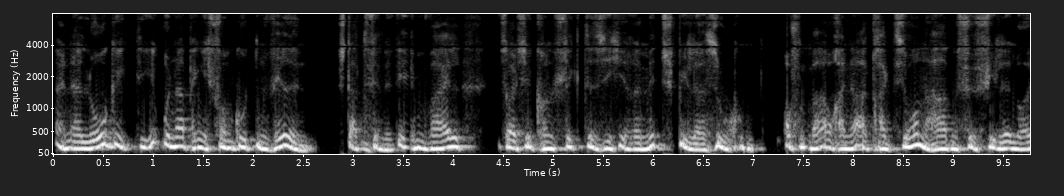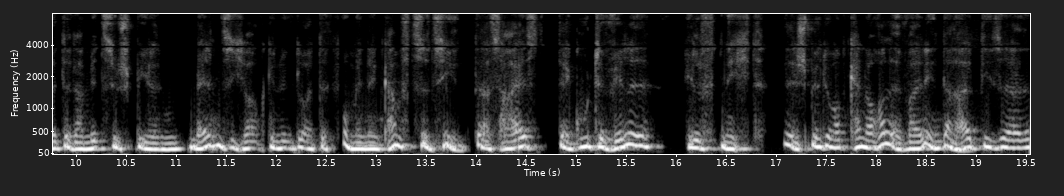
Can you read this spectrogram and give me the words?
einer Logik, die unabhängig vom guten Willen stattfindet, mhm. eben weil solche Konflikte sich ihre Mitspieler suchen offenbar auch eine Attraktion haben für viele Leute, da mitzuspielen, melden sich ja auch genügend Leute, um in den Kampf zu ziehen. Das heißt, der gute Wille hilft nicht spielt überhaupt keine Rolle, weil innerhalb dieser,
